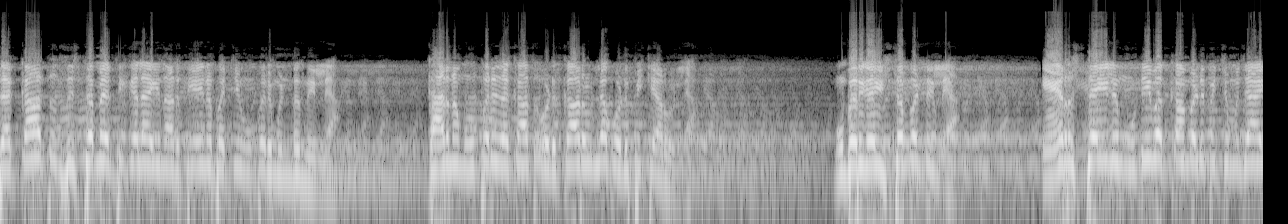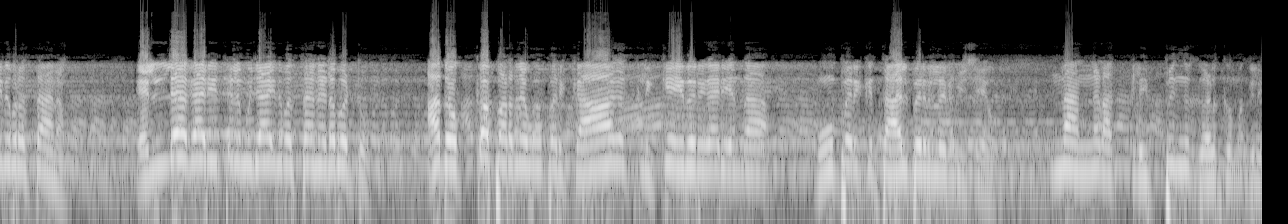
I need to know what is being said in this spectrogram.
ജക്കാത്ത് സിസ്റ്റമാറ്റിക്കലായി നടത്തിയതിനെ പറ്റി മൂപ്പര് മിണ്ടുന്നില്ല. കാരണം മൂപ്പര് ജക്കാത്ത് കൊടുക്കാറില്ല കൊടുപ്പിക്കാറില്ല മൂപ്പർക്ക് ഇഷ്ടപ്പെട്ടില്ല. ഹെയർ സ്റ്റൈൽ മുടി വെക്കാൻ പഠിപ്പിച്ചു മുജാഹിദ് പ്രസ്ഥാനം. എല്ലാ കാര്യത്തിലും മുജാഹിദ് പ്രസ്ഥാനം ഇടപെട്ടു. അതൊക്കെ പറഞ്ഞ മൂപ്പർക്ക് ആകെ ക്ലിക്ക് ചെയ്തൊരു കാര്യം എന്താ? മൂപ്പർക്ക് താല്പര്യമുള്ള ഒരു വിഷയം ഞങ്ങൾ ആ ക്ലിപ്പിംഗ് കേൾക്കുമെങ്കിൽ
